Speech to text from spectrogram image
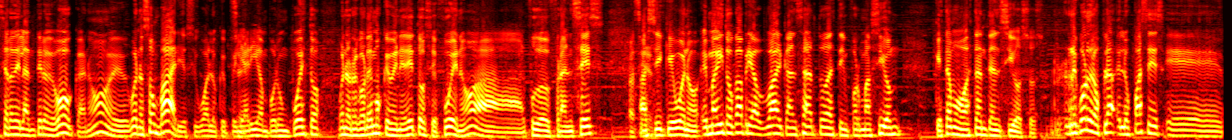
ser delantero de Boca, ¿no? Eh, bueno, son varios igual los que pelearían por un puesto. Bueno, recordemos que Benedetto se fue, ¿no? Al fútbol francés. Así Así, que bueno, el Maguito Capria va a alcanzar toda esta información que estamos bastante ansiosos. Re- Recuerdo los, los pases eh,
